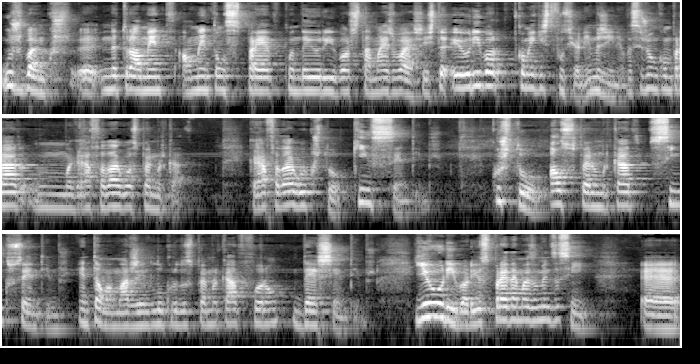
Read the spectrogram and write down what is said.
Os bancos, eh, naturalmente, aumentam o spread quando a Euribor está mais baixa. Isto, a Euribor, como é que isto funciona? Imagina, vocês vão comprar uma garrafa de água ao supermercado. A garrafa de água custou 15 cêntimos. Custou ao supermercado 5 cêntimos. Então a margem de lucro do supermercado foram 10 cêntimos. E a Euribor e o spread é mais ou menos assim. Eh,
